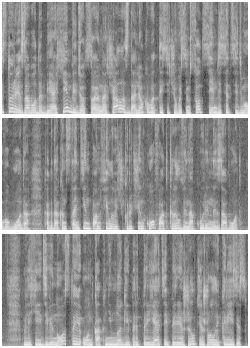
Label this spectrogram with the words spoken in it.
История завода «Биохим» ведет свое начало с далекого 1877 года, когда Константин Панфилович Крюченков открыл винокуренный завод – в лихие 90-е он, как немногие предприятия, пережил тяжелый кризис.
